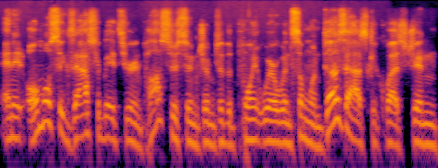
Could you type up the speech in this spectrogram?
And it almost exacerbates your imposter syndrome to the point where when someone does ask a question,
